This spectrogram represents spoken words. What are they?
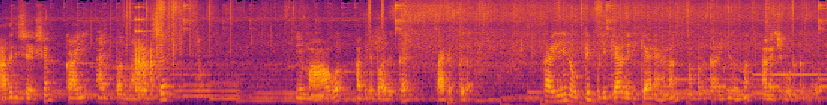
അതിനുശേഷം കൈ അല്പം നനച്ച് ഈ മാവ് അതിൽ പതുക്കെ പരത്തുക. കയ്യിൽ ഒട്ടിപ്പിടിക്കാതിരിക്കാനാണ് നമ്മൾ കൈ ഒന്ന് നനച്ചു കൊടുക്കുന്നത്.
